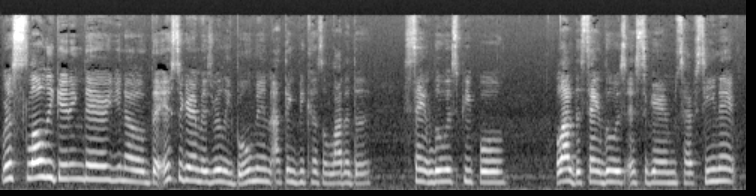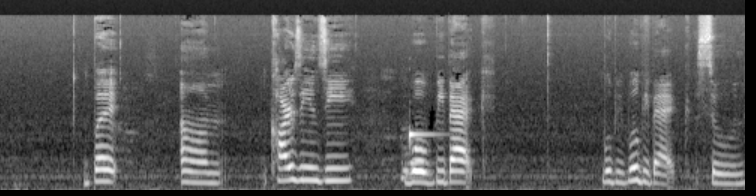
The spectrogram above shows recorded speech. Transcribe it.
We're slowly getting there. You know, the Instagram is really booming. I think because a lot of the St. Louis people, a lot of the St. Louis Instagrams have seen it. But um Karzi and Z will be back. We'll be we'll be back soon.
